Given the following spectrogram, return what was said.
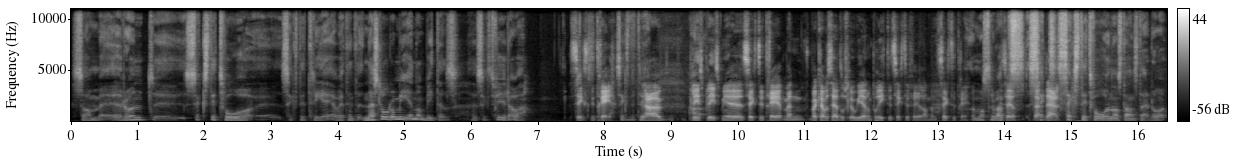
som runt 62, 63, jag vet inte. När slog de igenom Beatles? 64 va? 63. 63. Ja, please, please med 63. Men man kan väl säga att de slog igenom på riktigt 64. Men 63. Då måste det vara 62 någonstans där. Då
